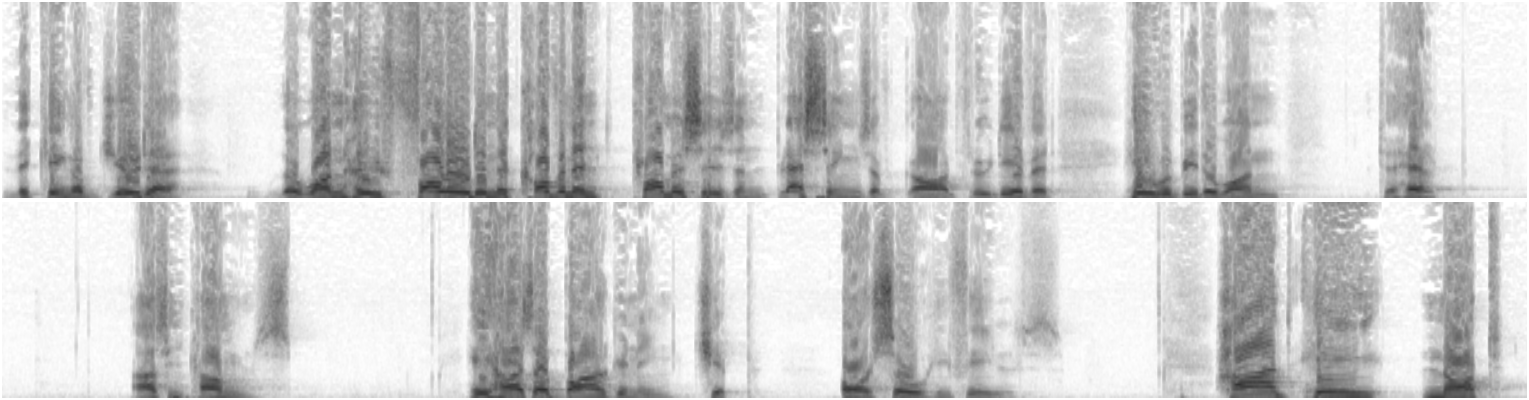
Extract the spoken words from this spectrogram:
the king of Judah, the one who followed in the covenant promises and blessings of God through David, he will be the one to help. As he comes, he has a bargaining chip, or so he feels. Had he not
